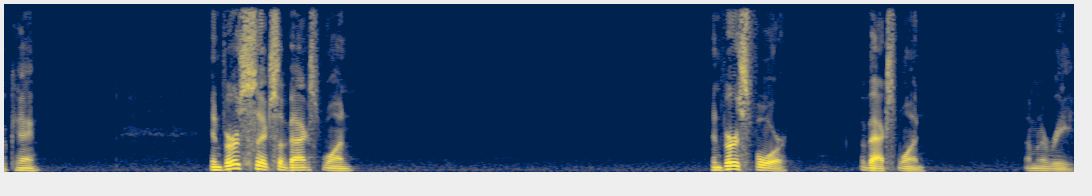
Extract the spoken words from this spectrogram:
Okay. In verse 6 of Acts 1, in verse 4, of Acts 1. I'm going to read.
